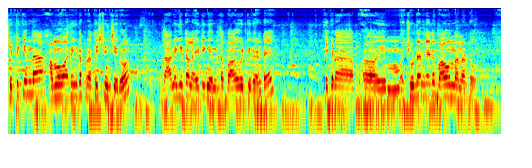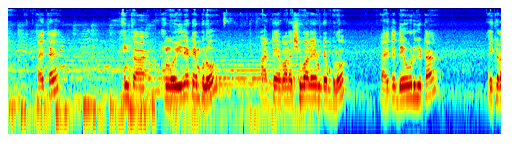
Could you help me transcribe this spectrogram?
చెట్టు కింద అమ్మవారిని గిట ప్రతిష్ఠించారు దాని గిట లైటింగ్ ఎంత బాగా పెట్టిరంటే ఇక్కడ చూడడానికి అయితే బాగుంది అన్నట్టు అయితే ఇంకా ఇంకో ఇదే టెంపుల్ అంటే మన శివాలయం టెంపుల్. అయితే దేవుడి గిట ఇక్కడ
